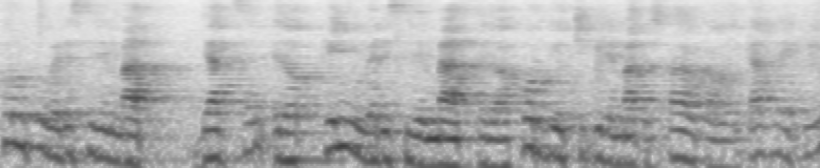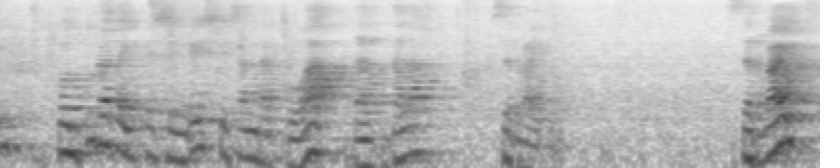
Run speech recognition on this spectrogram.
kontu bereziren bat jartzen, edo keinu bereziren bat, edo akordio txikiren bat ez badaukago ikasleekin, kontura daitezen gaizke izan dakoa da, dala zerbait. Zerbait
